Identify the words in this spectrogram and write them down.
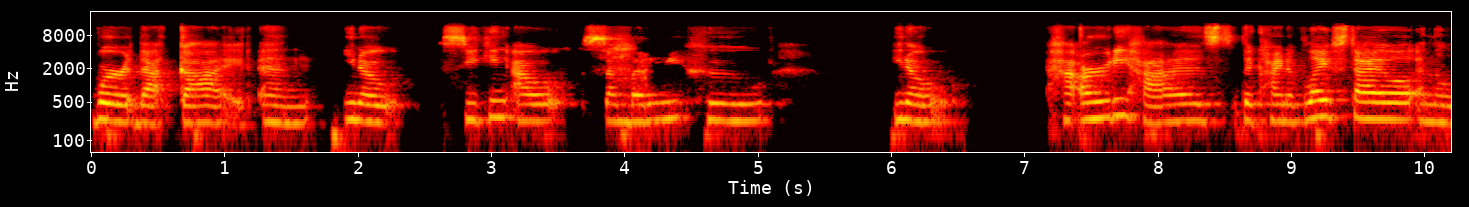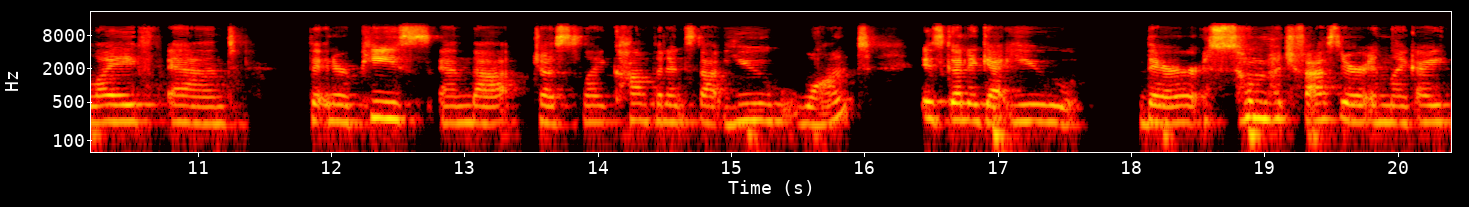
we're that guide and you know seeking out somebody who you know ha- already has the kind of lifestyle and the life and the inner peace and that just like confidence that you want is going to get you there so much faster. And like i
